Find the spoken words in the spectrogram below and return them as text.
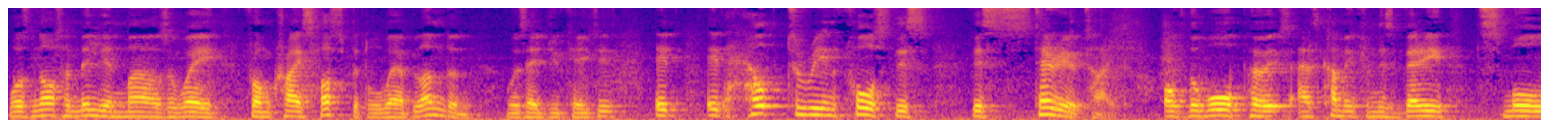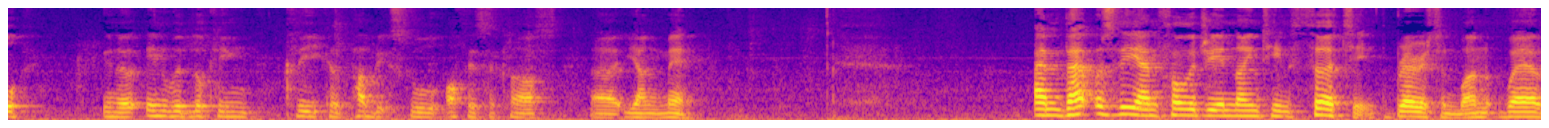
was not a million miles away from Christ Hospital where Blunden was educated, it, it helped to reinforce this, this stereotype of the war poets as coming from this very small, you know, inward looking clique of public school officer class uh, young men. And that was the anthology in 1930, the Brereton one, where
